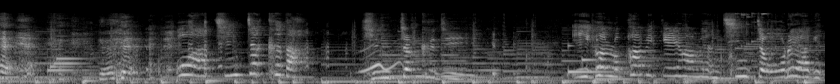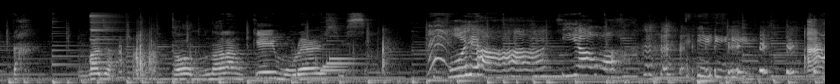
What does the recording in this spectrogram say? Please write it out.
우와, 진짜 크다. 진짜 크지. 이걸로 파비 게임 하면 진짜 오래 하겠다. 맞아. 더 누나랑 게임 오래 할 수 있어. 뭐야, 귀여워. 아.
